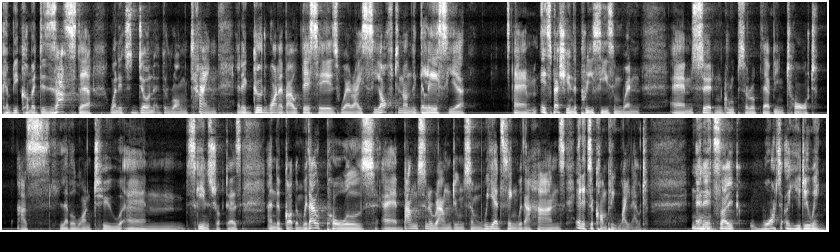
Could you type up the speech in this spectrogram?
can become a disaster when it's done at the wrong time. And a good one about this is where I see often on the glacier um, especially in the pre-season when um, certain groups are up there being taught as level one, two um, ski instructors, and they've got them without poles, uh, bouncing around doing some weird thing with their hands, and it's a complete whiteout. And it's like, what are you doing?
